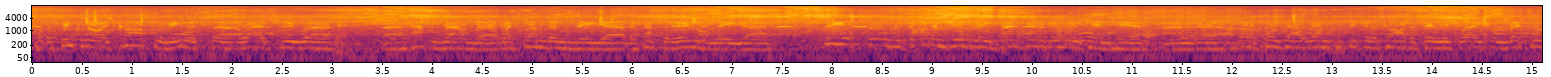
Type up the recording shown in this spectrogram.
for the synchronised car swimming that's uh, allowed to happen around West London the, this afternoon on the see it through the Diamond Jubilee Bank Holiday weekend here, and uh, I've got to point out one particular car that's in this race from Red Bull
